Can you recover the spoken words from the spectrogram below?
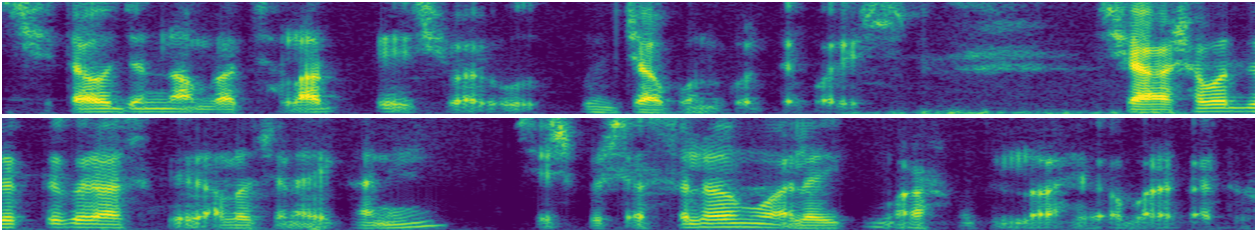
সেটাও জন্য আমরা সালাদকে সেভাবে উদযাপন করতে পারি সে আশাবাদ ব্যক্ত করে আজকের আলোচনা এখানেই। শেষ করছি। আসসালামু আলাইকুম রহমতুল্লাহ আবরাকাতুহ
